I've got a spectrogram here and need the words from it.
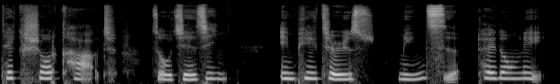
；take shortcut 走捷径；impetus 名词，推动力。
